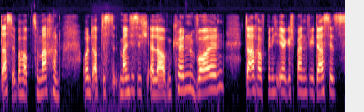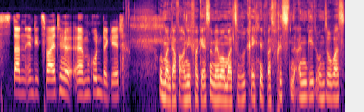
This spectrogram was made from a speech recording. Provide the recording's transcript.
das überhaupt zu machen. Und ob das manche sich erlauben können, wollen, darauf bin ich eher gespannt, wie das jetzt dann in die zweite ähm, Runde geht. Und man darf auch nicht vergessen, wenn man mal zurückrechnet, was Fristen angeht und sowas,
